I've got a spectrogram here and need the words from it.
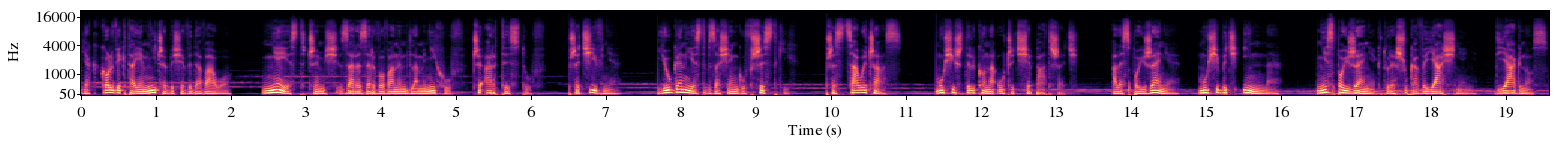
jakkolwiek tajemnicze by się wydawało, nie jest czymś zarezerwowanym dla mnichów czy artystów. Przeciwnie, Jugend jest w zasięgu wszystkich, przez cały czas. Musisz tylko nauczyć się patrzeć. Ale spojrzenie musi być inne. Nie spojrzenie, które szuka wyjaśnień, diagnoz,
